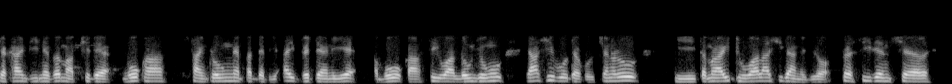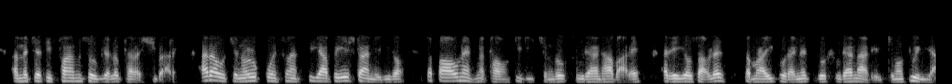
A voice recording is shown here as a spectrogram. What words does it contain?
ရခိုင်ပြည်နယ်ဘက်မှာဖြစ်တဲ့မိုးခါဆိုင်ကလုန်းနဲ့ပတ်သက်ပြီးအဲ့ဗစ်တန်တွေရဲ့အမိုးအကာစေဝါလုံခြုံမှုရရှိဖို့အတွက်ကိုကျွန်တော်တို့ ဒီတမန်ကြီးဒူဝါလာရှိကနေပြီးတော့ presidential emergency fund ဆိုပြီးတော့လုပ်ထားတာရှိပါတယ်အဲ့ဒါကိုကျွန်တော်တို့ Queensland CRPH ကနေပြီးတော့1000နဲ့2000တိတိကျွန်တော်တို့ထူထမ်းထားပါတယ်အဲ့ဒီရုပ်ဆောင်လည်းတမန်ကြီးကိုယ်တိုင်နဲ့သူတို့ထူထမ်းတာတွေကျွန်တော်တွေ့နေရ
